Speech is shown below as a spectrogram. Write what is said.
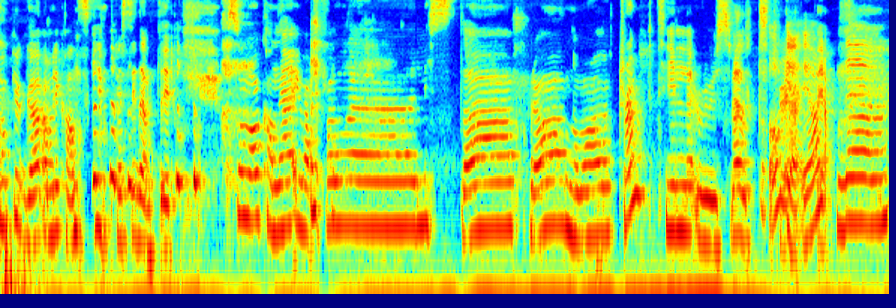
og pugga amerikanske presidenter. Så nå kan jeg i hvert fall eh, lista fra nå Trump til Roosevelt, tror Ok, jeg. ja. Det er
